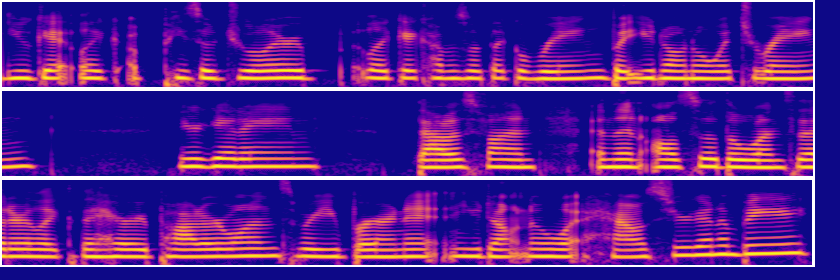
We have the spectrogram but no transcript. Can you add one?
you get like a piece of jewelry like it comes with like a ring but you don't know which ring you're getting. That was fun. And then also the ones that are like the Harry Potter ones where you burn it and you don't know what house you're going to be.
